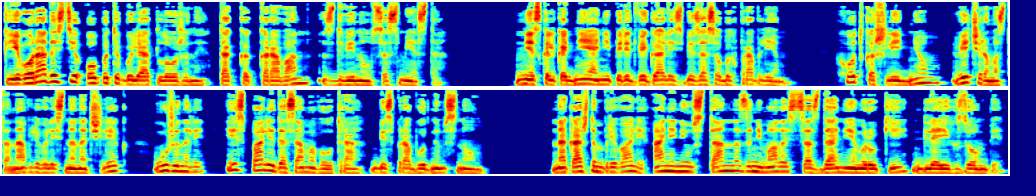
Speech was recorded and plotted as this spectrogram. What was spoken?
К его радости опыты были отложены, так как караван сдвинулся с места. Несколько дней они передвигались без особых проблем. Ходко шли днем, вечером останавливались на ночлег, ужинали и спали до самого утра беспробудным сном. На каждом привале Аня неустанно занималась созданием руки для их зомби.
